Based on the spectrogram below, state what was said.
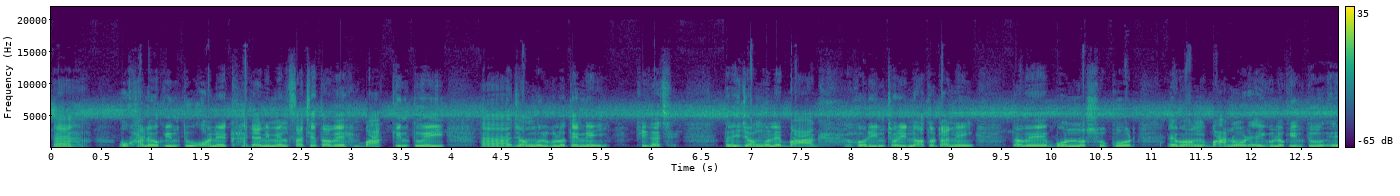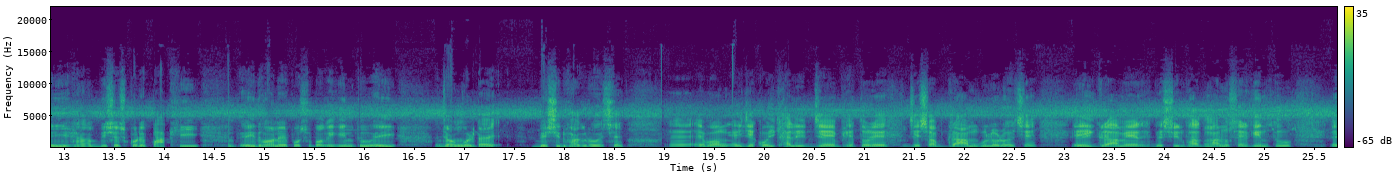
হ্যাঁ ওখানেও কিন্তু অনেক অ্যানিমেলস আছে, তবে বাঘ কিন্তু এই জঙ্গলগুলোতে নেই। ঠিক আছে? তো এই জঙ্গলে বাঘ হরিণ ঠরিণ অতটা নেই। তবে বন্য শুকর এবং বানর এইগুলো কিন্তু এই হ্যাঁ, বিশেষ করে পাখি এই ধরনের পশু পাখি কিন্তু এই জঙ্গলটায় বেশিরভাগ রয়েছে। এবং এই যে কৈখালির যে ভেতরে যেসব গ্রামগুলো রয়েছে, এই গ্রামের বেশিরভাগ মানুষের কিন্তু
